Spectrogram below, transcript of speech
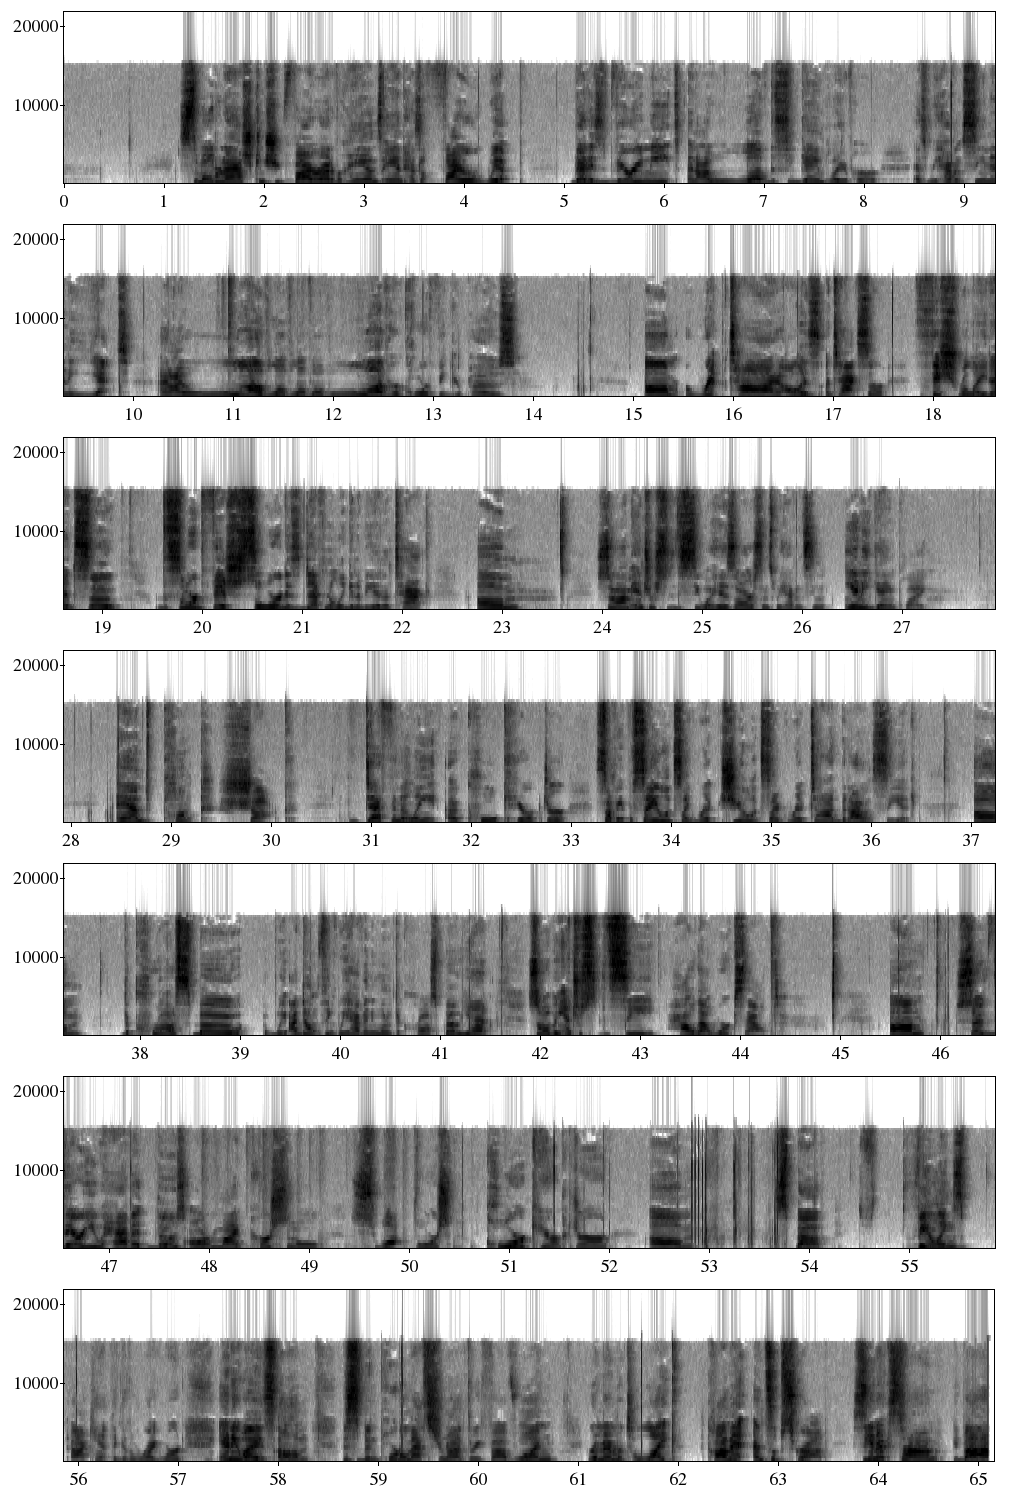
Smolderdash can shoot fire out of her hands and has a fire whip. That is very neat, and I will love to see gameplay of her, as we haven't seen any yet. And I love, love, love, love, love her core figure pose. Um, Riptide. All his attacks are fish related, so the swordfish sword is definitely going to be an attack. Um, so I'm interested to see what his are since we haven't seen any gameplay. And Punk Shock. Definitely a cool character. Some people say he looks like Rip she looks like Riptide, but I don't see it. Um the crossbow we I don't think we have anyone with a crossbow yet, so I'll be interested to see how that works out. Um, so there you have it. Those are my personal Swap Force core character um sp- feelings. I can't think of the right word. Anyways, um, this has been Portal Master 9351. Remember to like, comment, and subscribe. See you next time. Goodbye.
